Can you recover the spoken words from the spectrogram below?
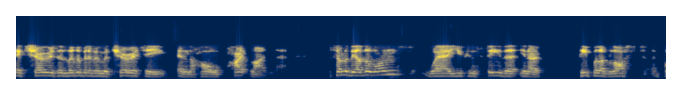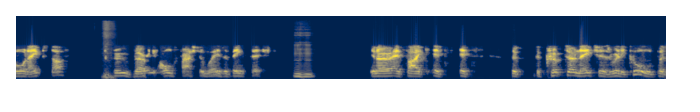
it shows a little bit of immaturity in the whole pipeline there some of the other ones where you can see that you know people have lost Bored Ape stuff through very old-fashioned ways of being phished. Mm-hmm. You know, it's like it's it's the the crypto nature is really cool, but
